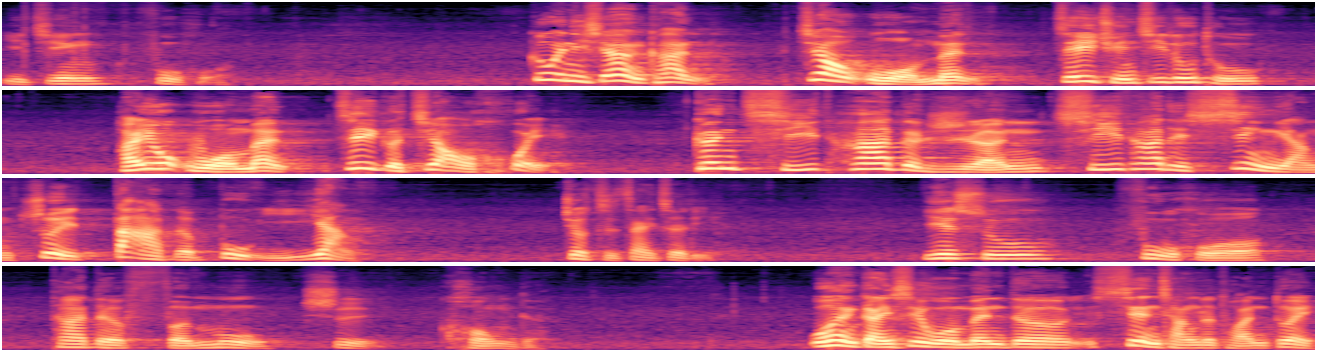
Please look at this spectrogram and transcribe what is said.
已经复活。各位，你想想看。叫我们这一群基督徒，还有我们这个教会，跟其他的人、其他的信仰最大的不一样，就只在这里：耶稣复活，他的坟墓是空的。我很感谢我们的现场的团队，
